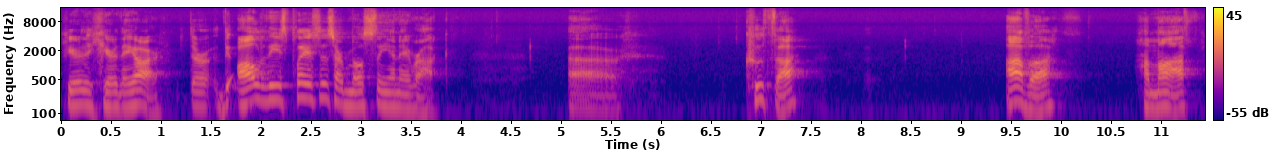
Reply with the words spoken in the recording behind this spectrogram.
Here, here they are. The, all of these places are mostly in Iraq. Uh, Kutha, Ava, Hamath,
